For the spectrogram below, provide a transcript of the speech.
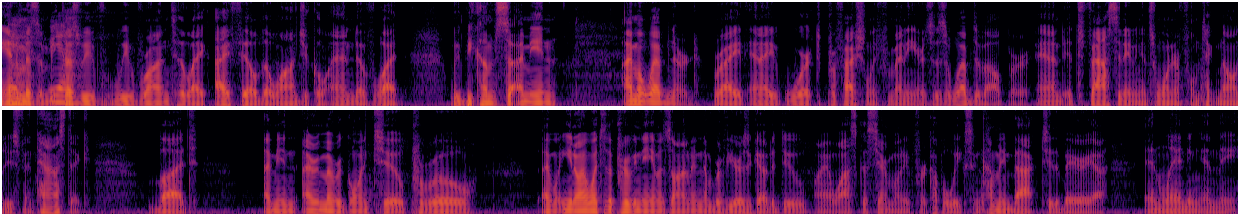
animism yeah. because we've we've run to like i feel the logical end of what we've become so i mean i'm a web nerd right and i worked professionally for many years as a web developer and it's fascinating it's wonderful and technology is fantastic but i mean i remember going to peru I went, you know, I went to the Peruvian Amazon a number of years ago to do ayahuasca ceremony for a couple weeks, and coming back to the Bay Area and landing in the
